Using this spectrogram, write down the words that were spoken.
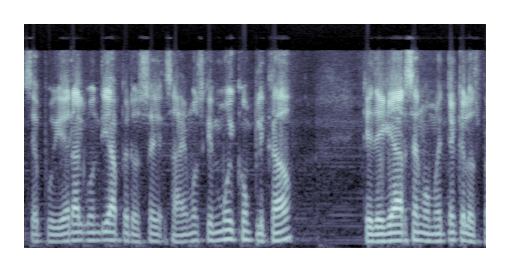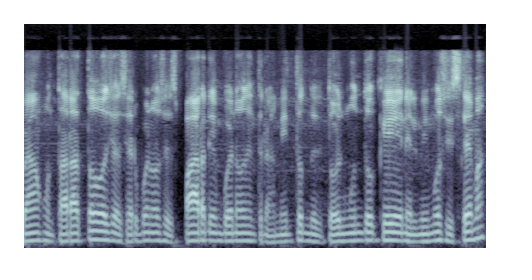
se pudiera algún día, pero sabemos que es muy complicado que llegue a darse el momento en que los puedan juntar a todos y hacer buenos sparring, buenos entrenamientos donde todo el mundo quede en el mismo sistema.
